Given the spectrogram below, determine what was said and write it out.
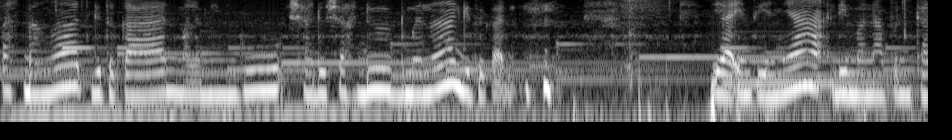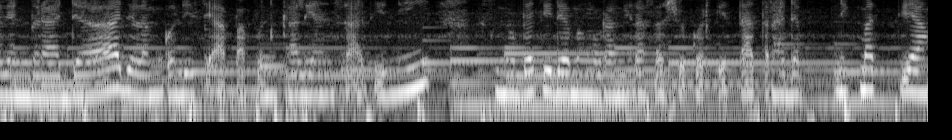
pas banget gitu kan malam minggu syahdu syahdu gimana gitu kan. Ya intinya di mana pun kalian berada dalam kondisi apa pun kalian saat ini semoga tidak mengurangi rasa syukur kita terhadap nikmat yang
